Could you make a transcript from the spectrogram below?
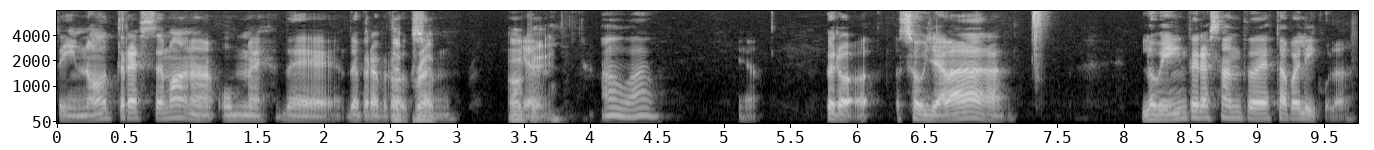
si no tres semanas, un mes de, de preproducción. Ok. Yeah. Oh, wow. Pero, so ya la- lo bien interesante de esta película,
